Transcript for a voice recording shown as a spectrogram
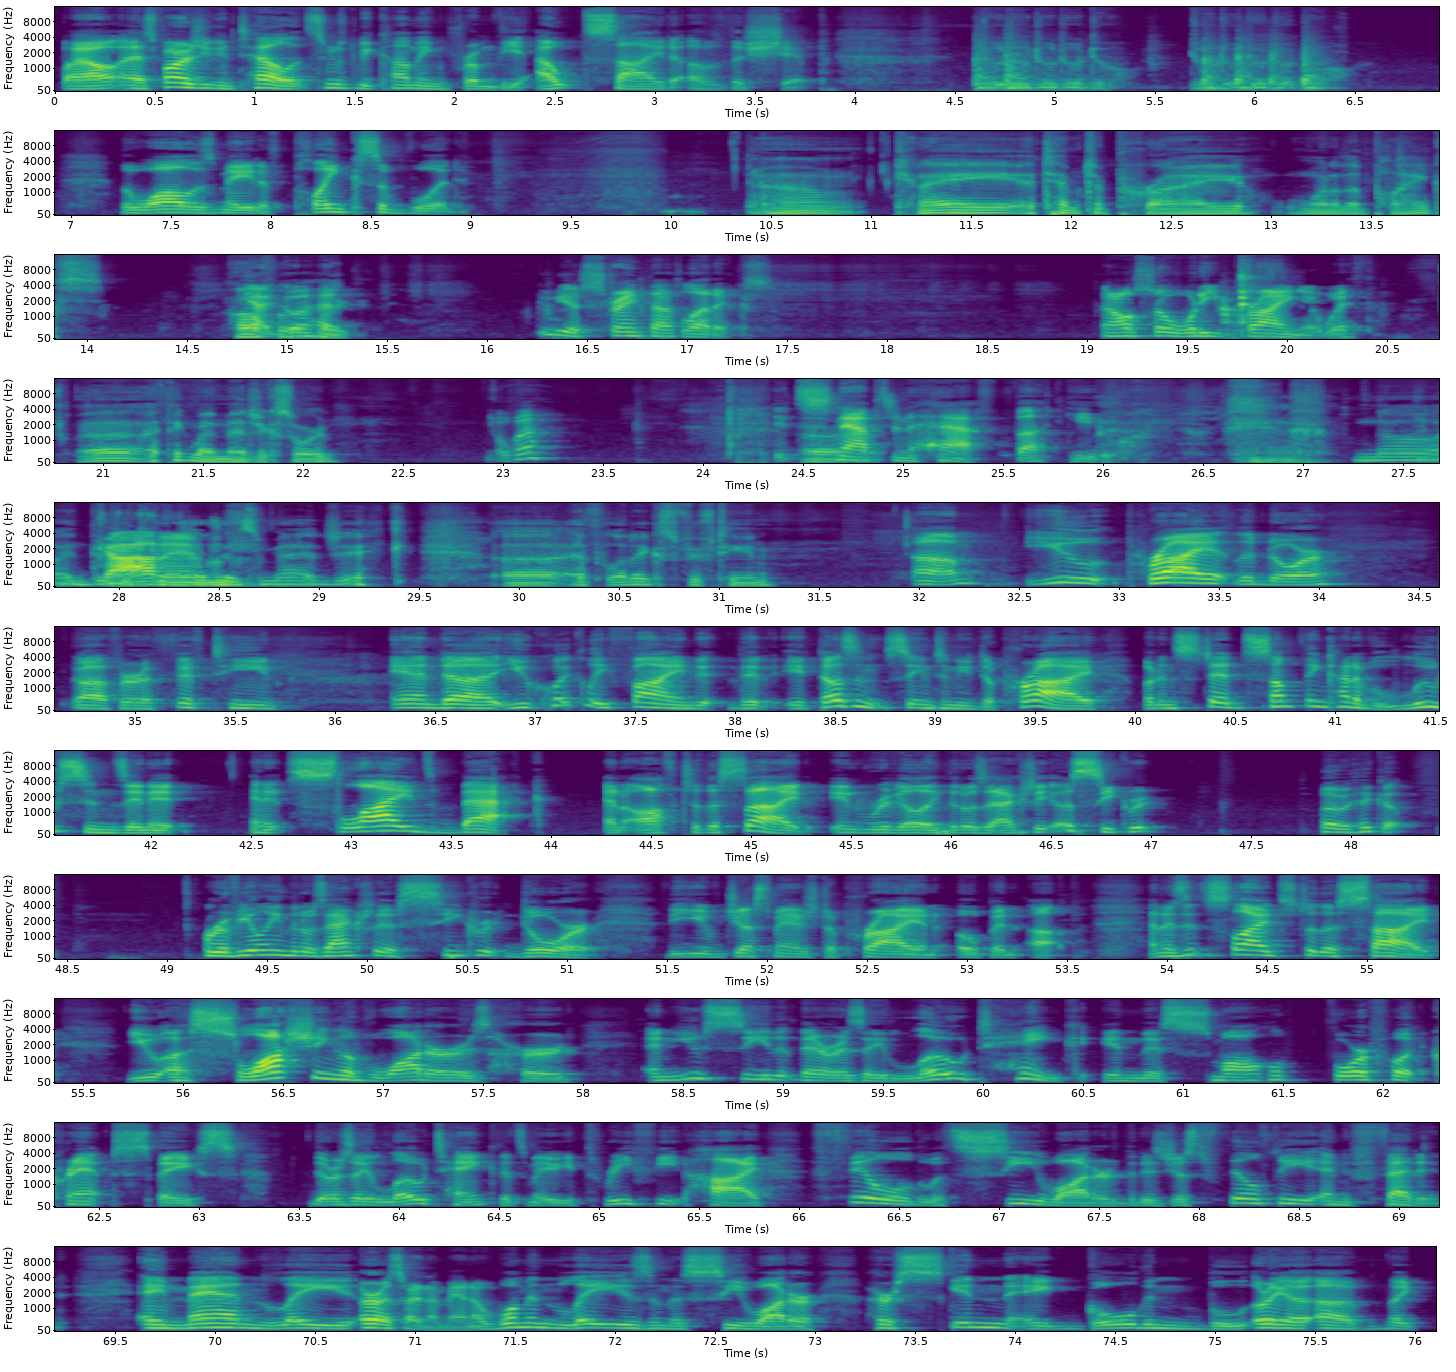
By all, as far as you can tell, it seems to be coming from the outside of the ship. The wall is made of planks of wood. Um, can I attempt to pry one of the planks? yeah, go of- ahead. like- Give me a strength athletics. And also, what are you prying it with? uh, I think my magic sword. Okay. It Uh, snaps in half. Fuck you. No, I did Got it because him. it's magic. Uh, athletics fifteen. Um, you pry at the door uh, for a 15, and uh, you quickly find that it doesn't seem to need to pry, but instead something kind of loosens in it, and it slides back and off to the side, in revealing that it was actually a secret. Oh, hiccup. Revealing that it was actually a secret door that you've just managed to pry and open up. And as it slides to the side, you a sloshing of water is heard, and you see that there is a low tank in this small four foot cramped space. There is a low tank that's maybe three feet high, filled with seawater that is just filthy and fetid. A man lay, or sorry, not man, a woman lays in the seawater, her skin a golden blue, or uh, uh, like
